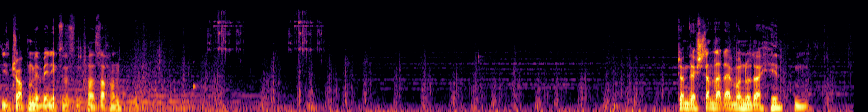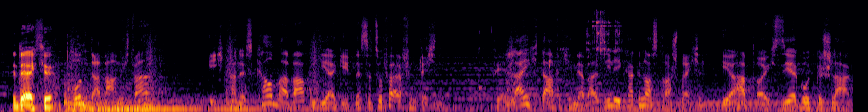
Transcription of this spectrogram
Die droppen mir wenigstens ein paar Sachen. Stimmt, der stand halt einfach nur da hinten. In der Ecke. Wunderbar, nicht wahr? Ich kann es kaum erwarten, die Ergebnisse zu veröffentlichen. Vielleicht darf ich in der Basilika Gnostra sprechen. Ihr habt euch sehr gut geschlagen.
